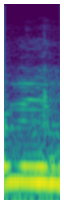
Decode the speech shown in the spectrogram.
29.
